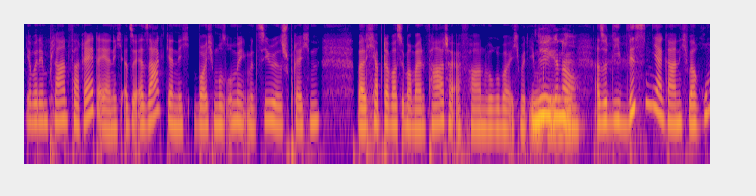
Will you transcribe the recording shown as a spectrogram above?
Ja, aber den Plan verrät er ja nicht. Also er sagt ja nicht, boah, ich muss unbedingt mit Sirius sprechen, weil ich habe da was über meinen Vater erfahren, worüber ich mit ihm Nee, reden genau. will. Also die wissen ja gar nicht, warum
